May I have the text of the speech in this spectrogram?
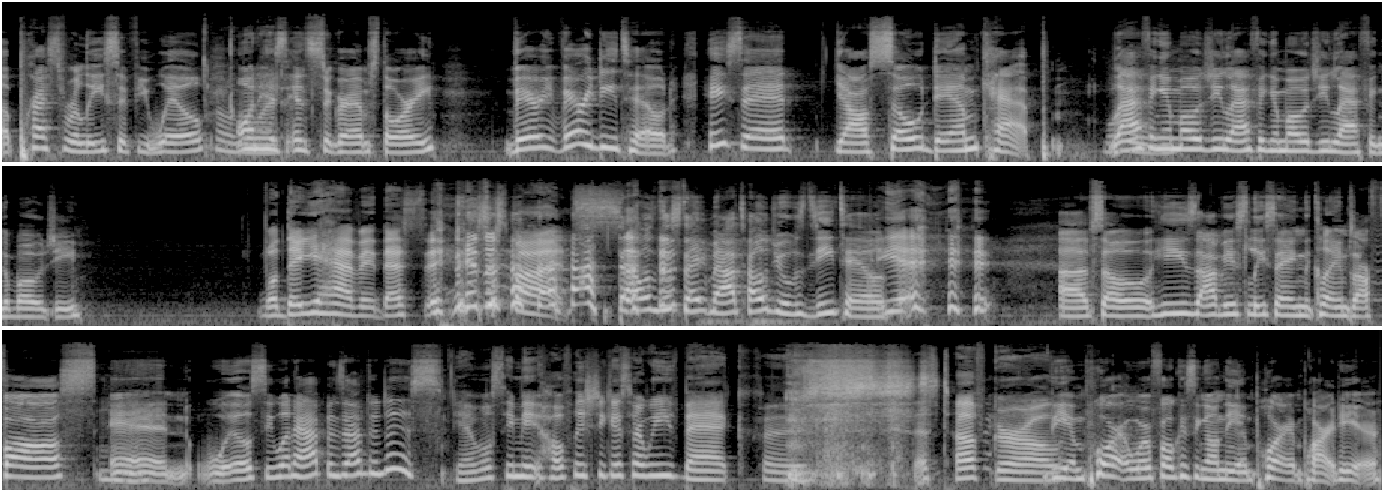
a press release, if you will, on Lord. his Instagram story. Very, very detailed. He said, Y'all so damn cap. Laughing emoji, laughing emoji, laughing emoji. Well, there you have it. That's his response. That was the statement. I told you it was detailed. yeah. Uh, so he's obviously saying the claims are false, Mm-hmm. and we'll see what happens after this. Yeah, we'll see. Me. Hopefully, she gets her weave back because that's tough, girl. The important, we're focusing on the important part here.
